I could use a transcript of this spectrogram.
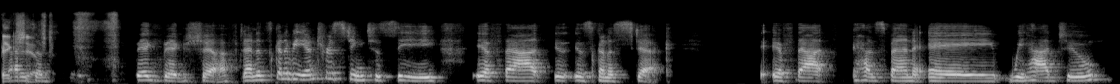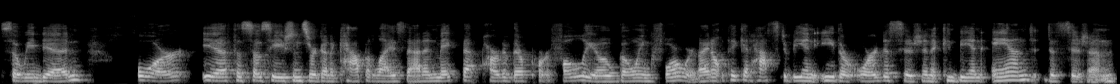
Big that shift. big, big shift. And it's going to be interesting to see if that is going to stick. If that has been a, we had to, so we did, or if associations are going to capitalize that and make that part of their portfolio going forward. I don't think it has to be an either or decision. It can be an and decision,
